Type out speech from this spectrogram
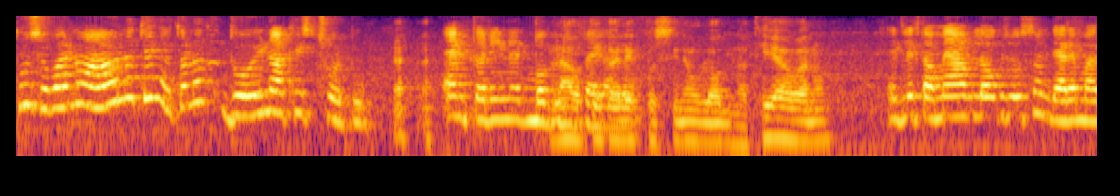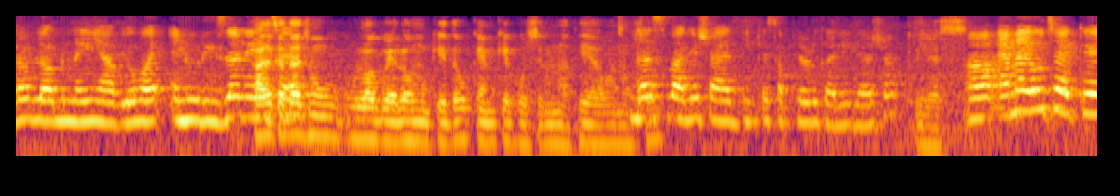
તું સવારનો આવ્યો નથી ને તો નથી ધોઈ નાખીશ છોટું. એમ કરીને આવતીકાલે પહેલાં ખુશીનો વ્લોગ નથી આવવાનો. એટલે તમે આ વ્લોગ જોશો ને ત્યારે મારો વ્લોગ નહીં આવ્યો હોય. એનું રીઝન એ છે. કદાચ હું વ્લોગ વહેલો મૂકી દઉં કેમ કે ખુશીનો નથી આવવાનો દસ વાગે શાયદ દીકેસ અપલોડ કરી દેશે. યસ એમાં એવું છે કે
